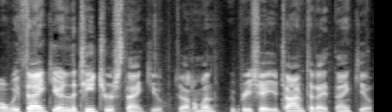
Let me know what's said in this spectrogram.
Well, we thank you, and the teachers thank you, gentlemen. We appreciate your time today. Thank you.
